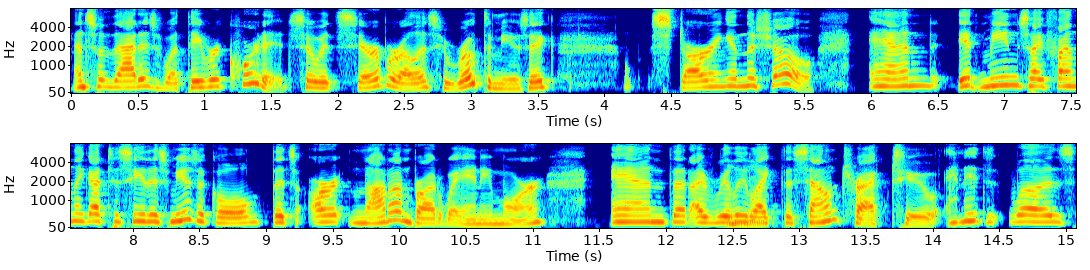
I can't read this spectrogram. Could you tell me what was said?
and so that is what they recorded. So it's Sarah Bareilles who wrote the music, starring in the show. And it means I finally got to see this musical that's art not on Broadway anymore and that I really mm-hmm. liked the soundtrack to. And it was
